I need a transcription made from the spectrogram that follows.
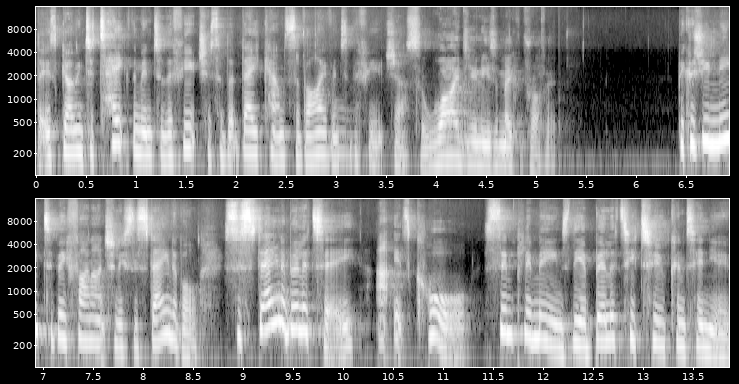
that is going to take them into the future so that they can survive into the future. So, why do you need to make a profit? Because you need to be financially sustainable. Sustainability, at its core, simply means the ability to continue.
